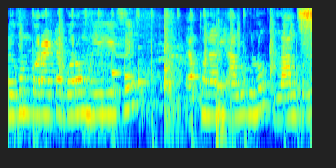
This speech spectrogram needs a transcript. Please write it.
যখন কড়াইটা গরম হয়ে গেছে এখন আমি আলুগুলো লাল করে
